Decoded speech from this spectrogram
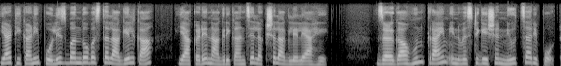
या ठिकाणी पोलीस बंदोबस्त लागेल का? याकडे नागरिकांचे लक्ष लागलेले आहे. जळगावहून क्राईम इन्व्हेस्टिगेशन न्यूजचा रिपोर्ट.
